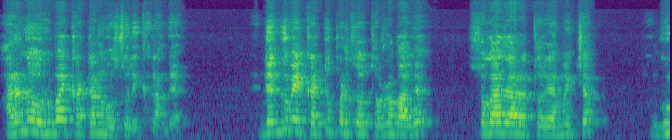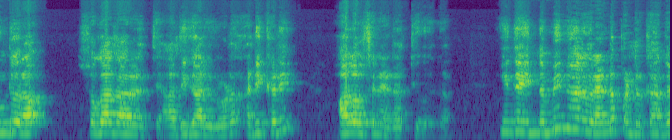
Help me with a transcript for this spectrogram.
அறுநூறு ரூபாய் கட்டணம் வசூலிக்கிறாங்க. டெங்குவை கட்டுப்படுத்துவது தொடர்பாக சுகாதாரத்துறை அமைச்சர் குண்டுராவ் சுகாதார அதிகாரிகளோடு அடிக்கடி ஆலோசனை நடத்தி வருகிறார். இந்த இந்த மீன்வீரர்கள் என்ன பண்ணிருக்காங்க?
